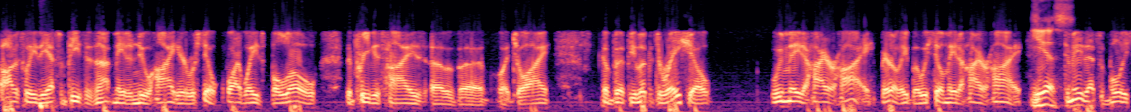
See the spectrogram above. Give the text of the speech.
obviously the S&P has not made a new high here. We're still quite a ways below the previous highs of uh, what July. But if you look at the ratio, we made a higher high, barely, but we still made a higher high. Yes. To me, that's a bullish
